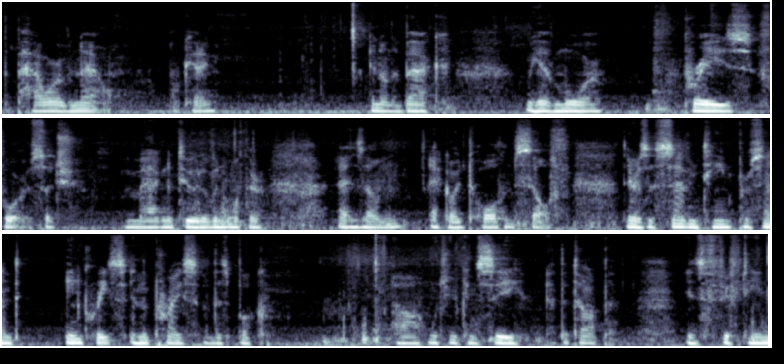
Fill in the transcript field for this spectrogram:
The Power of Now. Okay? And on the back, we have more praise for such magnitude of an author as um, Eckhart Tolle himself. There is a 17% increase in the price of this book, uh, which you can see at the top is $15.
